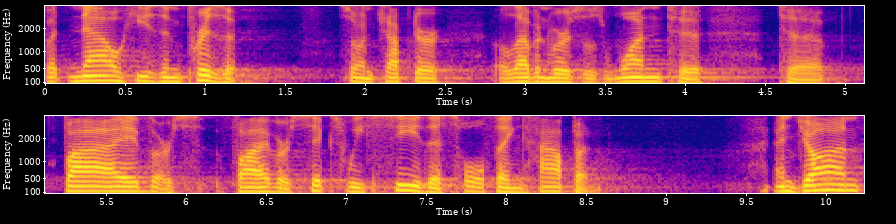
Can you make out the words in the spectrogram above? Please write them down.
but now he's in prison. So, in chapter 11, verses 1 to, to 5 or 5 or 6, we see this whole thing happen. And John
